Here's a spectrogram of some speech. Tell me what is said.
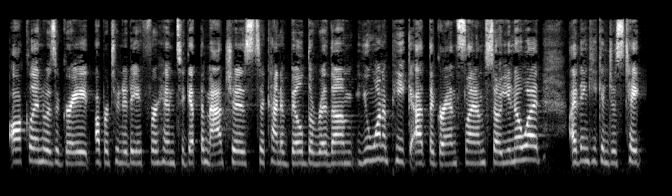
Auckland was a great opportunity for him to get the matches, to kind of build the rhythm. You want to peak at the Grand Slam. So, you know what? I think he can just take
